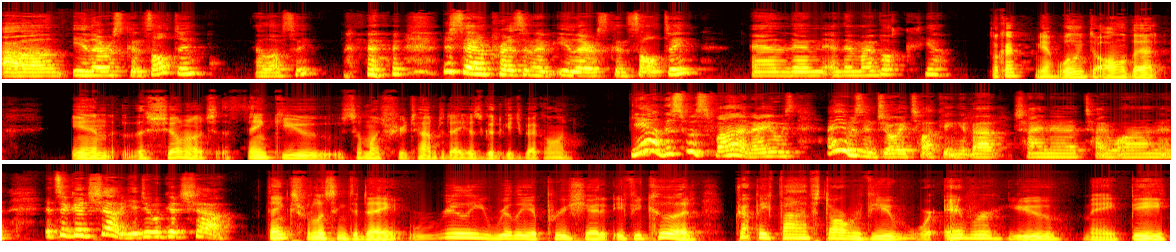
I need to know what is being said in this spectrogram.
Um, Elaris Consulting, LLC. Just say I'm president of Elaris Consulting, and then and then my book. Yeah. Okay. Yeah, we'll link to all of that in the show notes. Thank you so much for your time today. It was good to get you back on. Yeah, this was fun. I always I always enjoy talking about China, Taiwan, and it's a good show. You do a good show. Thanks for listening today. Really, really appreciate it. If you could, drop a five star review wherever you may be.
